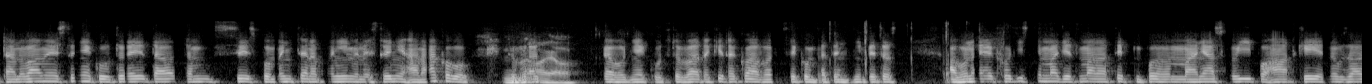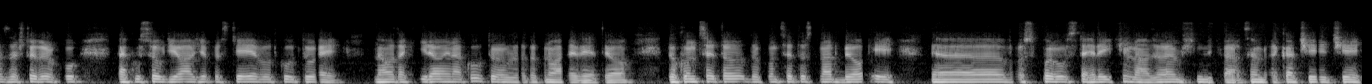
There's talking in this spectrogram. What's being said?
ta nová ministrině kultury, ta, tam si vzpomeňte na paní ministrině Hanákovou. To no, byla jo. hodně to byla taky taková velice kompetentní bytost a ona, jak chodí s těma dětma na ty maňáskový pohádky jednou za, za čtvrt roku, tak usoudila, že prostě je od kultury. no tak jí dali na kulturu za TOP 09, jo. Dokonce to, dokonce to snad bylo i e, v rozporu s tehdejším názorem Schwarzenberga či, či e,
